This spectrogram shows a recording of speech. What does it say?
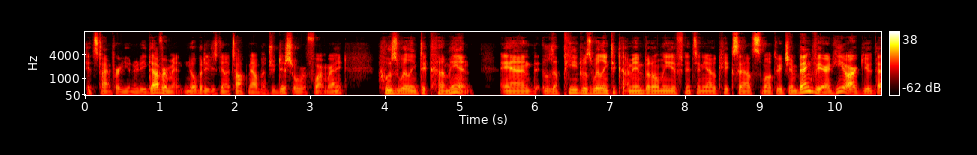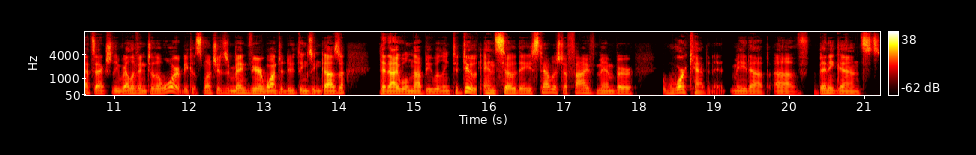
it's time for a unity government. Nobody's going to talk now about judicial reform, right? Who's willing to come in? And Lapid was willing to come in, but only if Netanyahu kicks out Smotrich and Ben-Gvir. And he argued that's actually relevant to the war because Smotrich and Ben-Gvir want to do things in Gaza that I will not be willing to do. And so they established a five member war cabinet made up of Benny Gantz,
